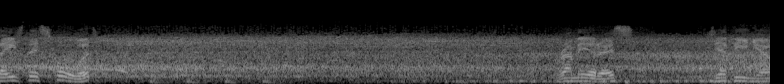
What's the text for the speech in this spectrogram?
Plays this forward. Ramirez. Gervinho.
